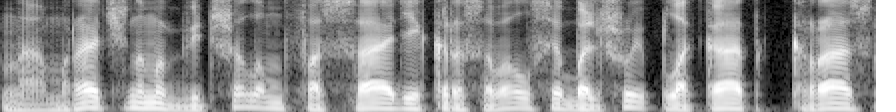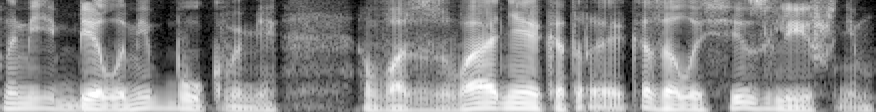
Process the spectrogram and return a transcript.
На мрачном обветшалом фасаде красовался большой плакат красными и белыми буквами, воззвание, которое казалось излишним.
